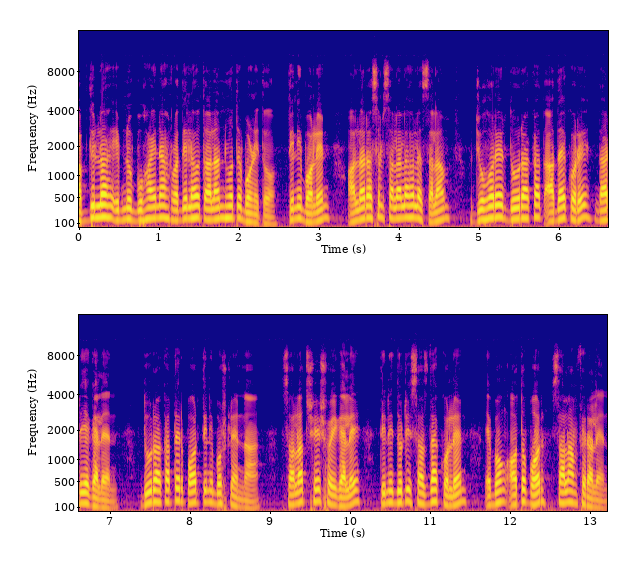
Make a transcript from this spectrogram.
আবদুল্লাহ ইবনু বুহাইনা হ্রদিল্লাহ তালাহ হতে বর্ণিত। তিনি বলেন, আল্লাহ রাসুল সাল্লাহ সাল্লাম জোহরের দু রাকাত আদায় করে দাঁড়িয়ে গেলেন। দু রাকাতের পর তিনি বসলেন না। সালাদ শেষ হয়ে গেলে তিনি দুটি সাজদা করলেন এবং অতপর সালাম ফেরালেন।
